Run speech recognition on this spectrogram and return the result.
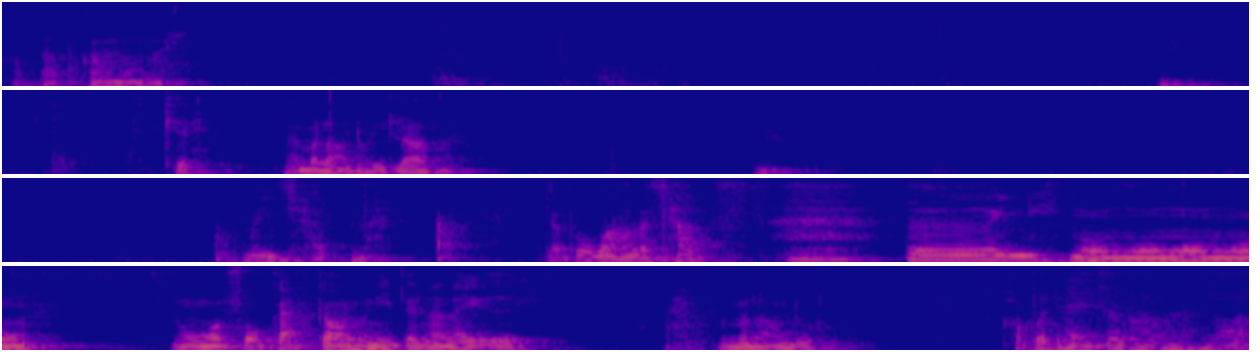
ขอปรับกล้องลงหน่อย โอเค เรามาลองดูอีกรอบ ไม่ชัดนะ แต่พอวางแล้วชัด เอ้ยงงงงงงงงงว่าโฟกัสกล้องวันนี้เป็นอะไรเอ่ยอะคุณมาลองดู ขอเปิดแอร์สักรอบนะร้อน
